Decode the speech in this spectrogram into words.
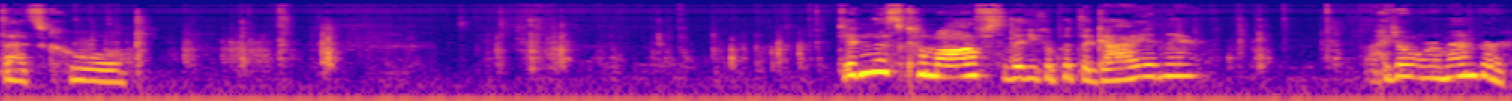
That's cool. Didn't this come off so that you could put the guy in there? I don't remember.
